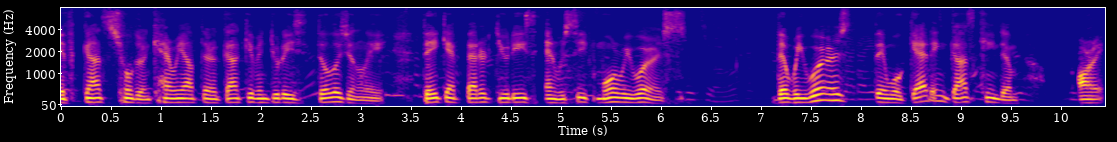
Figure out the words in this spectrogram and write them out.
if God's children carry out their God given duties diligently, they get better duties and receive more rewards. The rewards they will get in God's kingdom are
